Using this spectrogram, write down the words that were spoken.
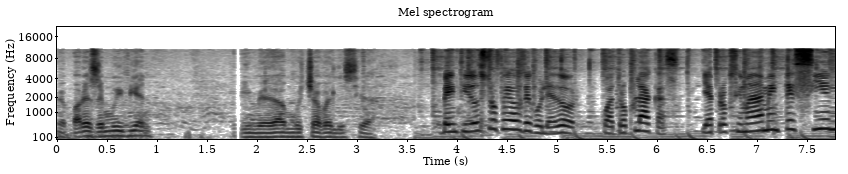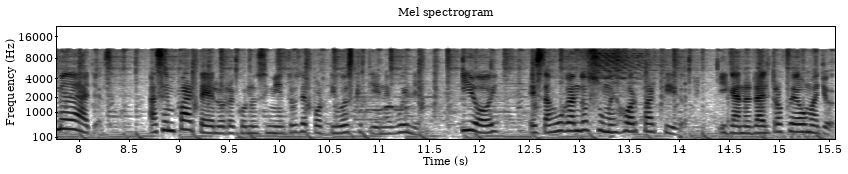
me parece muy bien y me da mucha felicidad. 22 trofeos de goleador, 4 placas y aproximadamente 100 medallas hacen parte de los reconocimientos deportivos que tiene William. Y hoy está jugando su mejor partido y ganará el trofeo mayor,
